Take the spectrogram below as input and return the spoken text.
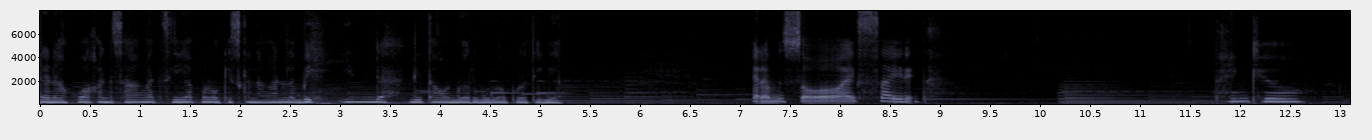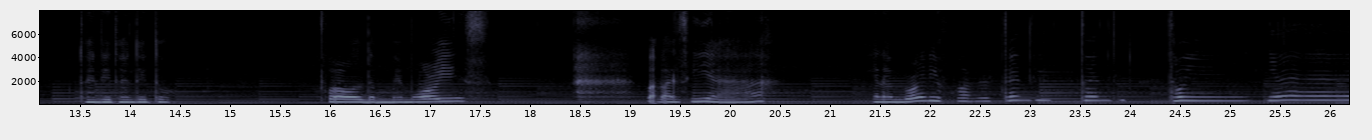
Dan aku akan sangat siap melukis kenangan lebih indah di tahun 2023. And I'm so excited. Thank you 2022 for all the memories. Makasih ya. And I'm ready for 2023. Yeah.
